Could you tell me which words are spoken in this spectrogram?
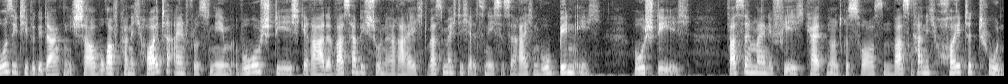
positive Gedanken. Ich schaue, worauf kann ich heute Einfluss nehmen? Wo stehe ich gerade? Was habe ich schon erreicht? Was möchte ich als nächstes erreichen? Wo bin ich? Wo stehe ich? Was sind meine Fähigkeiten und Ressourcen? Was kann ich heute tun,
